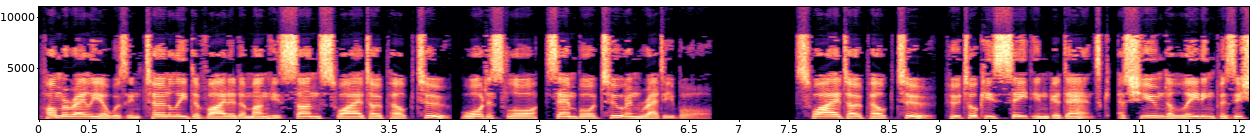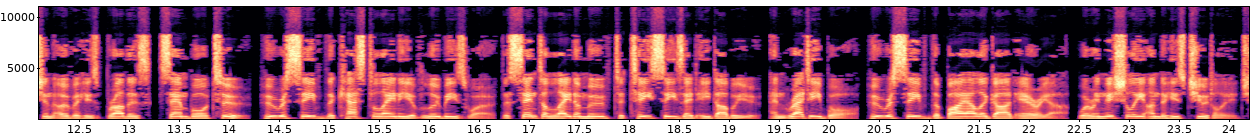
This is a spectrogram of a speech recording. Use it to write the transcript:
Pomerania was internally divided among his sons Swiatopelk II, Wartislaw, Sambor II and Ratibor. Swiatopelk II, who took his seat in Gdansk, assumed a leading position over his brothers, Sambor II, who received the Castellany of Lubizwo the centre later moved to TCZEW, and Ratibor, who received the Byalogard area, were initially under his tutelage.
